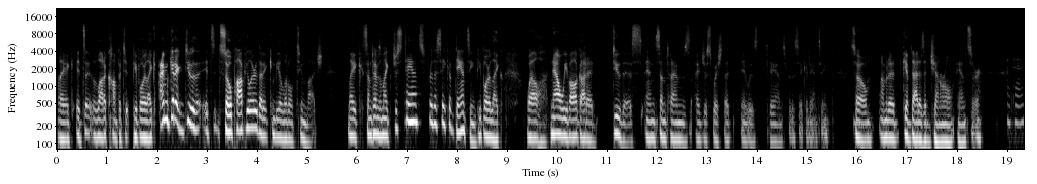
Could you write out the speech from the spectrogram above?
like it's a, lot of competent people are like, I'm gonna do that. It's so popular that it can be a little too much. Like sometimes I'm like, just dance for the sake of dancing. People are like, well, now we've all got to do this. And sometimes I just wish that it was dance for the sake of dancing. Mm-hmm. So I'm going to give that as a general answer. Okay.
